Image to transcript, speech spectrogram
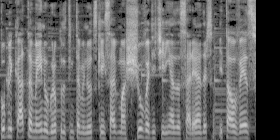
publicar também no grupo do 30 Minutos, quem sabe uma chuva de tirinhas da Sarah Anderson. E talvez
